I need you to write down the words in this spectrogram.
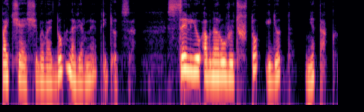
почаще бывать дома, наверное, придется, с целью обнаружить, что идет не так.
